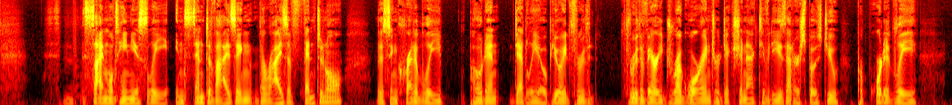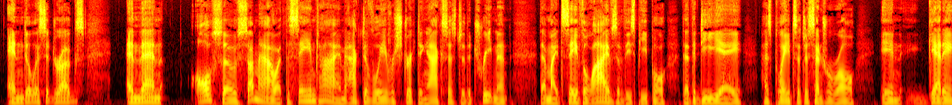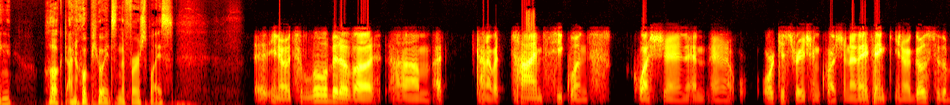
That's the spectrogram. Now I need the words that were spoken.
simultaneously incentivizing the rise of fentanyl, this incredibly potent, deadly opioid through the through the very drug war interdiction activities that are supposed to purportedly end illicit drugs, and then also somehow at the same time actively restricting access to the treatment that might save the lives of these people that the DEA has played such a central role in getting hooked on opioids in the first place. uh, you know, it's a little bit of a, um, a kind of a time sequence question and, and an orchestration question, and I think you know it goes to the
